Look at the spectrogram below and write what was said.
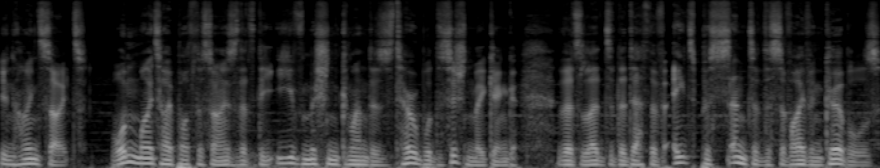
In hindsight, one might hypothesize that the EVE mission commander's terrible decision making that led to the death of 8% of the surviving Kerbals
